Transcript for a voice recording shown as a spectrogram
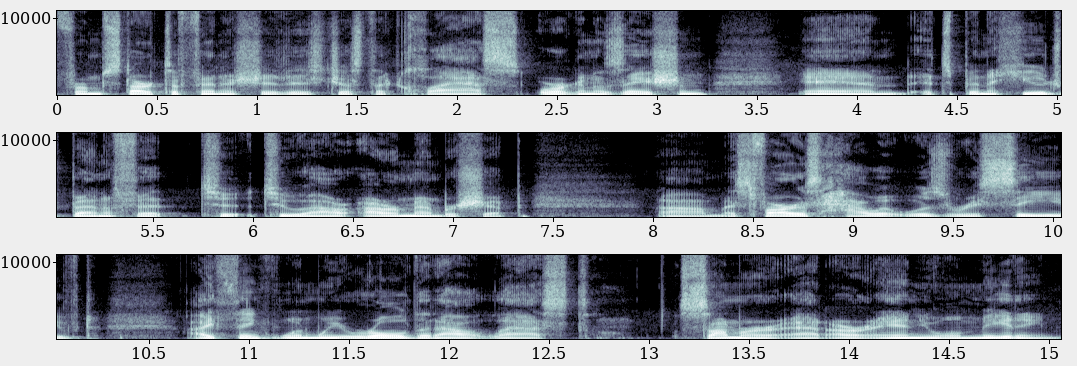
from start to finish, it is just a class organization, and it's been a huge benefit to to our our membership. Um, as far as how it was received, I think when we rolled it out last summer at our annual meeting,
